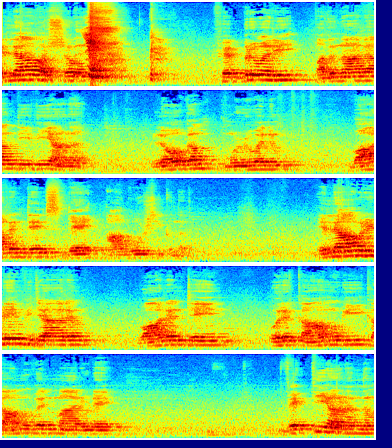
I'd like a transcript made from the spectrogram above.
എല്ലാ വർഷവും ഫെബ്രുവരി പതിനാലാം തീയതിയാണ് ലോകം മുഴുവനും വാലന്റൈൻസ് ഡേ ആഘോഷിക്കുന്നത്. എല്ലാവരുടെയും വിചാരം വാലന്റൈൻ ഒരു കാമുകി കാമുകന്മാരുടെ വ്യക്തിയാണെന്നും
